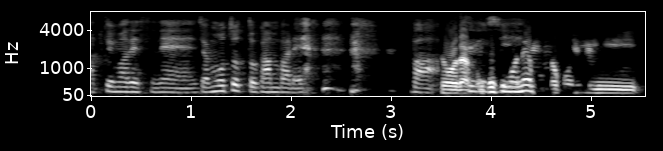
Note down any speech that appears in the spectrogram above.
あっという間ですね。じゃあもうちょっと頑張れ。ば、そうだ、今年もね、残り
